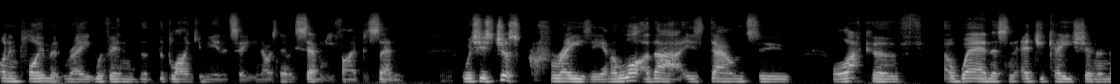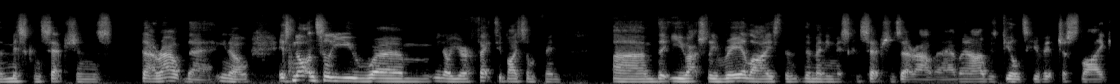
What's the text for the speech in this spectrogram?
unemployment rate within the, the blind community. You know it's nearly 75% which is just crazy. And a lot of that is down to lack of awareness and education and the misconceptions that are out there. You know, it's not until you um, you know you're affected by something um, that you actually realize the, the many misconceptions that are out there. I mean, I was guilty of it just like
